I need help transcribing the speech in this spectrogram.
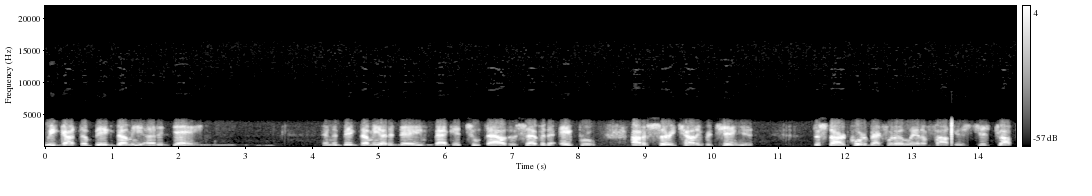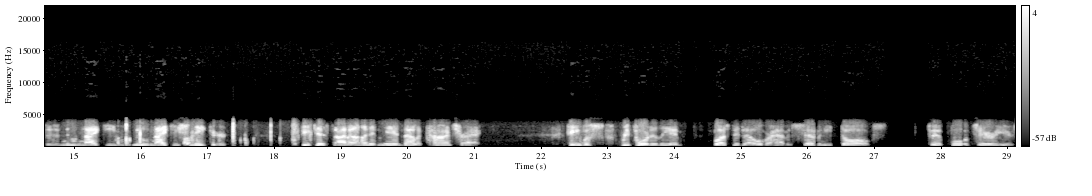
We got the big dummy of the day. And the big dummy of the day, back in 2007 in April, out of Surry County, Virginia, the star quarterback for the Atlanta Falcons just dropped his new Nike new Nike sneaker. He just signed a hundred million dollar contract. He was reportedly busted over having seventy dogs, pit bull terriers,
